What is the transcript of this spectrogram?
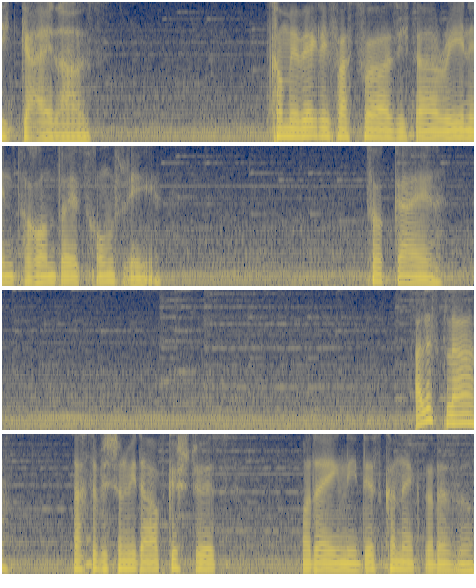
Sieht geil aus. Komme mir wirklich fast vor, als ich da real in Toronto jetzt rumfliege. So geil. Alles klar. Dachte, bist schon wieder abgestürzt. Oder irgendwie Disconnect oder so.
